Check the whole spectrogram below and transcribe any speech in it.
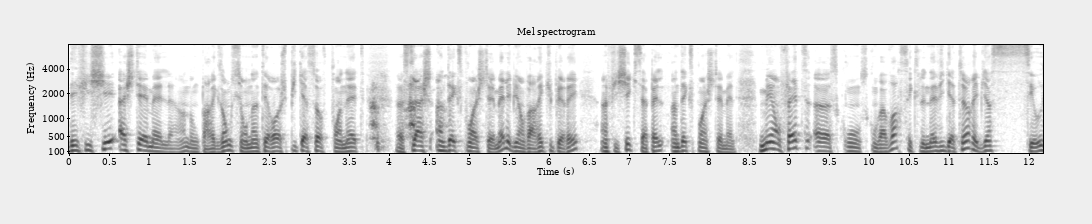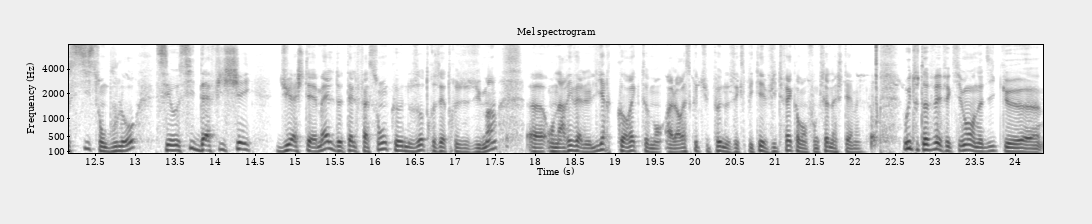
des fichiers HTML. Hein. Donc, par exemple, si on interroge picassoft.net euh, slash index.html, eh bien, on va récupérer un fichier qui s'appelle index.html. Mais en fait, euh, ce qu'on va voir, c'est que le navigateur, eh bien, c'est aussi son boulot, c'est aussi d'afficher du HTML de telle façon que nous autres êtres humains, euh, on arrive à le lire correctement. Alors, est-ce que tu peux nous expliquer vite fait comment fonctionne HTML Oui, tout à fait. Effectivement, on a dit que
